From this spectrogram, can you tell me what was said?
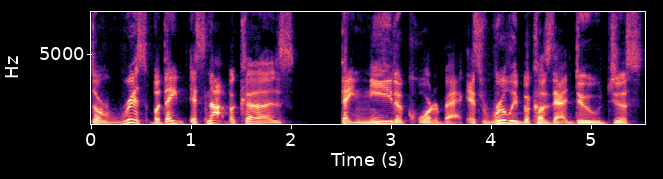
the risk, but they it's not because they need a quarterback. It's really because that dude just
